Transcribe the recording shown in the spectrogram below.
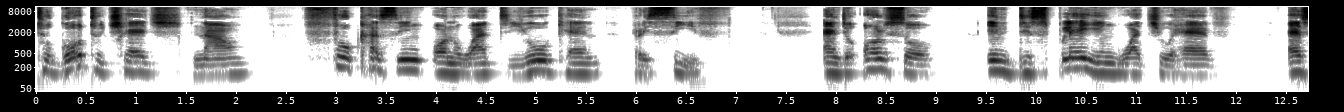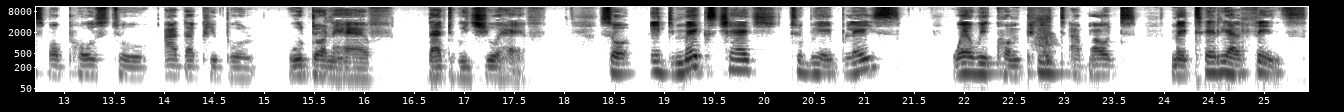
To go to church now, focusing on what you can receive, and also in displaying what you have as opposed to other people who don't have that which you have. So it makes church to be a place where we compete about material things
